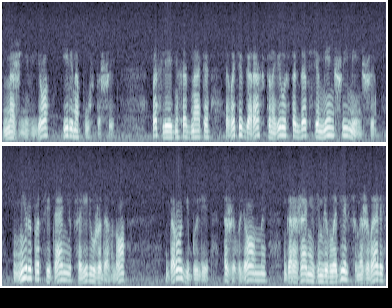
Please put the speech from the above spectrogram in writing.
на жневье или на пустоши. Последних, однако, в этих горах становилось тогда все меньше и меньше. Мир и процветание царили уже давно, дороги были оживленны, горожане-землевладельцы наживались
